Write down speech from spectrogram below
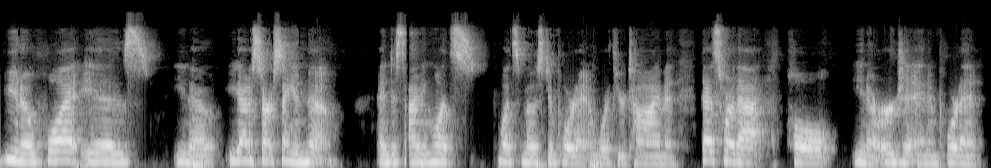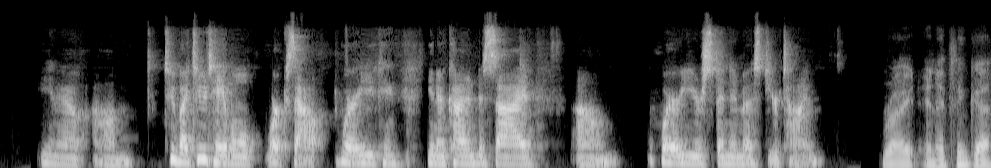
you know what is you know you got to start saying no and deciding what's what's most important and worth your time. And that's where that whole you know urgent and important you know um, two by two table works out where you can you know kind of decide um, where you're spending most of your time. Right. And i think uh,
